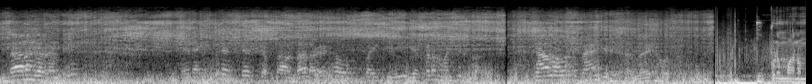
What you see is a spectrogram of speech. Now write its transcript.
నిదానంగా రండి. నేను ఎక్స్పీరియన్స్ చేసి చెప్తా ఉంటా లైట్ హౌస్ పైకి ఎక్కడ మంచిది కాదు. చాలా వరకు బ్యాన్ చేశారు లైట్ హౌస్ ఇప్పుడు మనం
